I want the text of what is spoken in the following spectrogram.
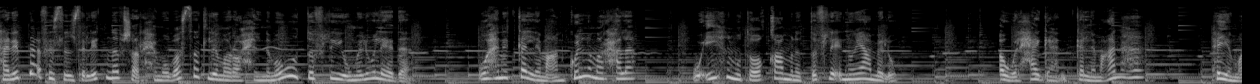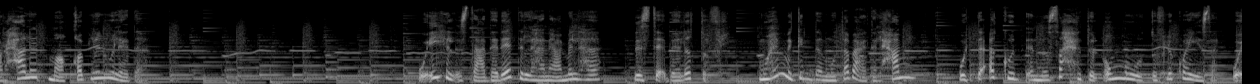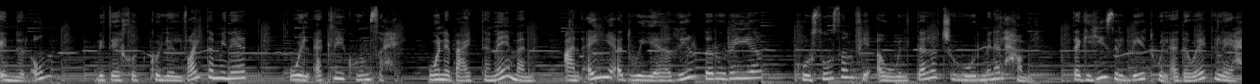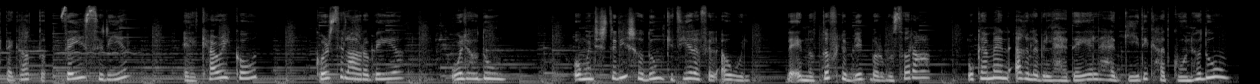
هنبدأ في سلسلتنا بشرح مبسط لمراحل نمو الطفل يوم الولادة. وهنتكلم عن كل مرحلة وإيه المتوقع من الطفل إنه يعمله. أول حاجة هنتكلم عنها هي مرحلة ما قبل الولادة. وإيه الاستعدادات اللي هنعملها لاستقبال الطفل. مهم جدا متابعة الحمل والتأكد إن صحة الأم والطفل كويسة وإن الأم بتاخد كل الفيتامينات والأكل يكون صحي. ونبعد تماماً عن أي أدوية غير ضرورية خصوصاً في أول ثلاث شهور من الحمل. تجهيز البيت والأدوات اللي يحتاجها الطفل زي السرير الكاري كوت كرسي العربية والهدوم. وما تشتريش هدوم كتيرة في الأول لأن الطفل بيكبر بسرعة وكمان أغلب الهدايا اللي هتجيلك هتكون هدوم.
